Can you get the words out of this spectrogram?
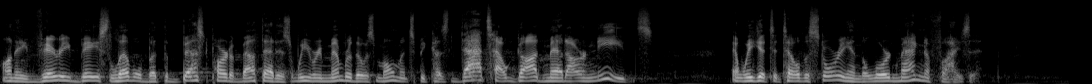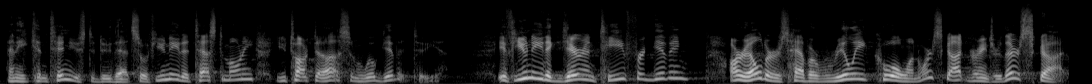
on a very base level, but the best part about that is we remember those moments because that's how God met our needs. And we get to tell the story, and the Lord magnifies it. And He continues to do that. So if you need a testimony, you talk to us and we'll give it to you. If you need a guarantee for giving, our elders have a really cool one. Where's Scott Granger? There's Scott.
